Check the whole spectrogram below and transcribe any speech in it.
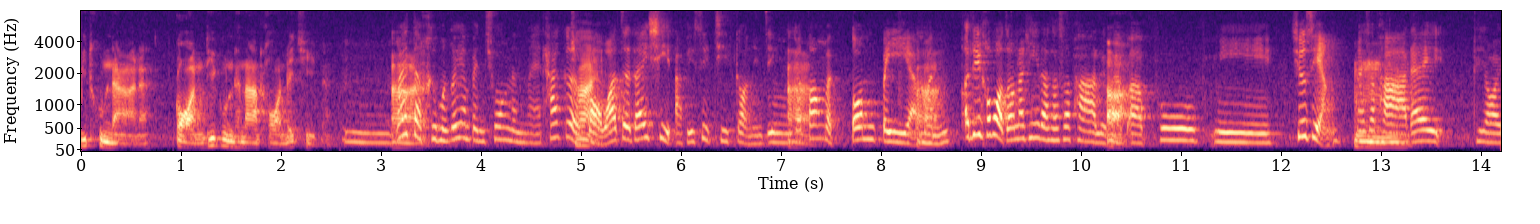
มิถุนายนนะ ก่อนที่คุณธนาธรได้ฉีดนะอืมอ่าไม่แต่คือมันก็ยังเป็นช่วงนั้นไหมถ้าเกิดใช่บอกว่าจะได้ฉีดอภิสิทธิ์ฉีดก่อนจริงๆมันก็อ่าต้องแบบต้นปีอะอ่าเหมือนเออที่เขาบอกเจ้าหน้าที่รัฐสภาหรือแบบอ่าเอ่อผู้มีชื่อเสียงในอืมสภาได้ทยอย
